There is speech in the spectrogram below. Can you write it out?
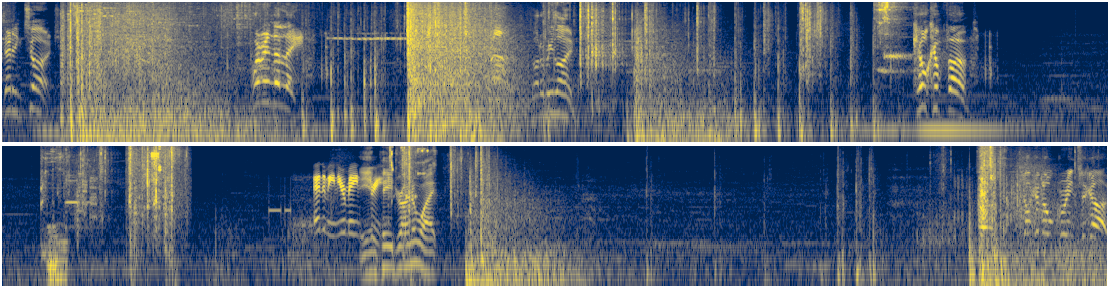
Setting charge. We're in the lead. Gotta reload. Kill confirmed. Enemy near Main Street. EMP drone away. Juggernaut green to go.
